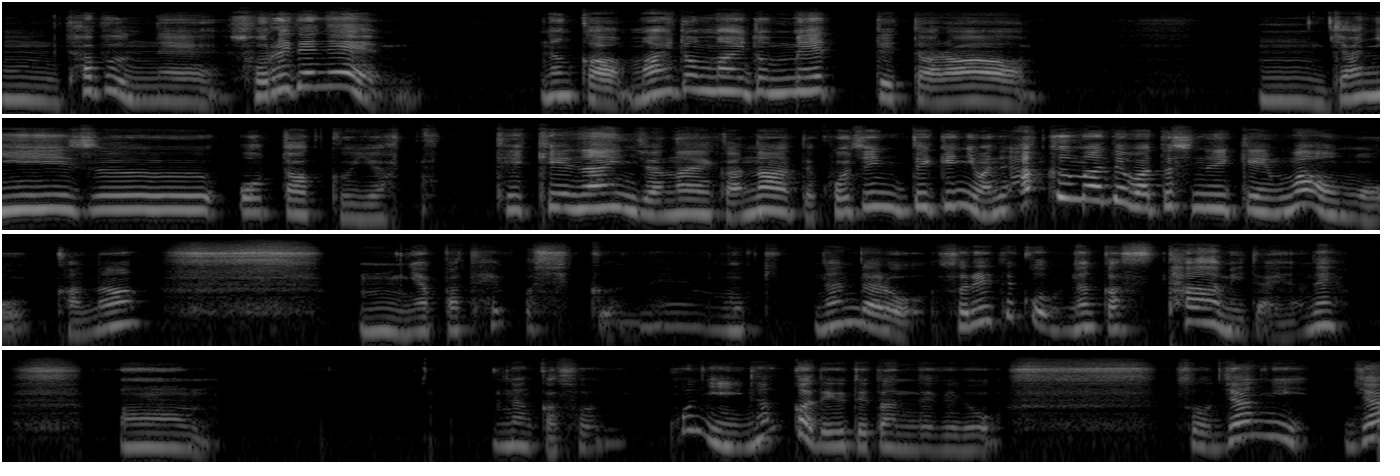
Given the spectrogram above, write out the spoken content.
うん、多分ね、それでね、なんか、毎度毎度めってたら、うん、ジャニーズオタクやっていけないんじゃないかなって、個人的にはね、あくまで私の意見は思うかな。うん、やっぱ手越くんね、もう、なんだろう、それでこう、なんかスターみたいなね。うん。なんかそう、本人なんかで言ってたんだけど、そう、ジャニー、ジャ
